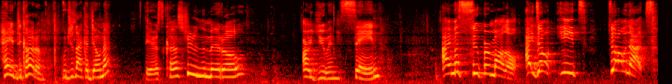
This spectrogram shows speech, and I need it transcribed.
Hey, Dakota, would you like a donut? There's custard in the middle. Are you insane? I'm a supermodel. I don't eat donuts.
